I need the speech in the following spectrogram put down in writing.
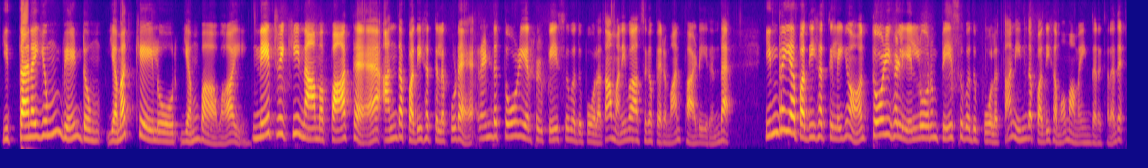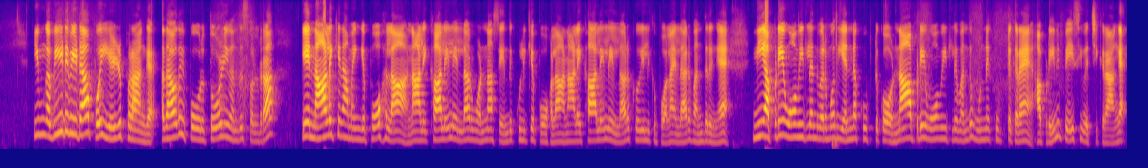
இத்தனையும் வேண்டும் எமக்கேலோர் எம்பாவாய். நேற்றைக்கு நாம பார்த்த அந்த பதிகத்துல கூட ரெண்டு தோழியர்கள் பேசுவது போலதான் மணிவாசக பெருமான் பாடியிருந்தார். இன்றைய பதிகத்திலையும் தோழிகள் எல்லோரும் பேசுவது போலத்தான் இந்த பதிகமும் அமைந்திருக்கிறது. இவங்க வீடு வீடா போய் எழுப்புறாங்க. அதாவது இப்போ ஒரு தோழி வந்து சொல்றா ஏன் நாளைக்கு நாம் இங்கே போகலாம். நாளை காலையில் எல்லாரும் ஒன்றா சேர்ந்து குளிக்க போகலாம். நாளை காலையில் எல்லாரும் கோயிலுக்கு போகலாம் எல்லோரும் வந்துருங்க. நீ அப்படியே உன் வீட்டிலேருந்து வரும்போது என்ன கூப்பிட்டுக்கோ நான் அப்படியே உன் வீட்டில் வந்து உன்னை கூப்பிட்டுக்கிறேன் அப்படின்னு பேசி வச்சுக்கிறாங்க.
